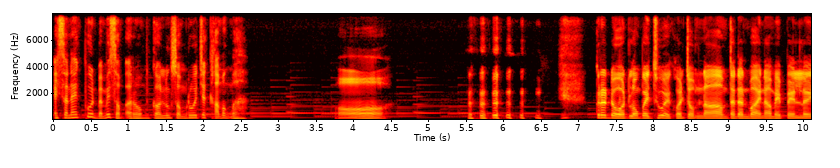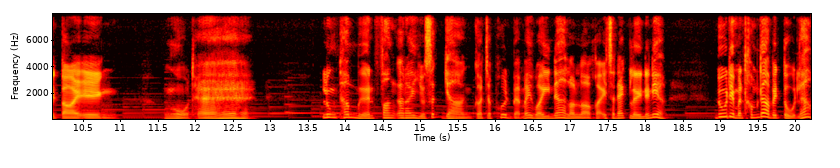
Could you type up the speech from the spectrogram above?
ไอ้สแน็คพูดแบบไม่สบอารมณ์ก่อนลุงสมรวยจะขำออกมาอ๋อกระโดดลงไปช่วยคนจมน้ำแต่ดันว่ายน้ำไม่เป็นเลยตายเอง โง่แท้ ลุงทำเหมือนฟังอะไรอยู่สักอย่างก่อนจะพูดแบบไม่ไว้หน้าหล่อๆของไอ้สแน็คเลยนะเนี่ย ดูดิมันทำหน้าเป็นตูดแล้ว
